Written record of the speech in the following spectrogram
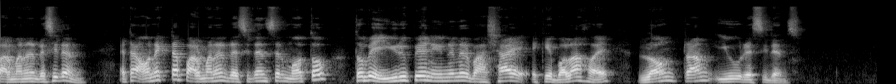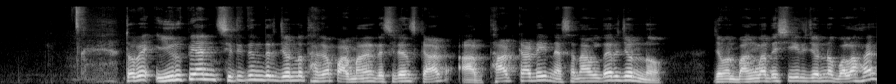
পার্মানেন্ট রেসিডেন্ট এটা অনেকটা পারমানেন্ট রেসিডেন্সের মতো, তবে ইউরোপিয়ান ইউনিয়নের ভাষায় একে বলা হয় লং টার্ম ইউ রেসিডেন্স তবে ইউরোপিয়ান সিটিজেনদের জন্য থাকা পারমানেন্ট রেসিডেন্স কার্ড আর থার্ড কার্ডই ন্যাশনালদের জন্য যেমন বাংলাদেশির জন্য বলা হয়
